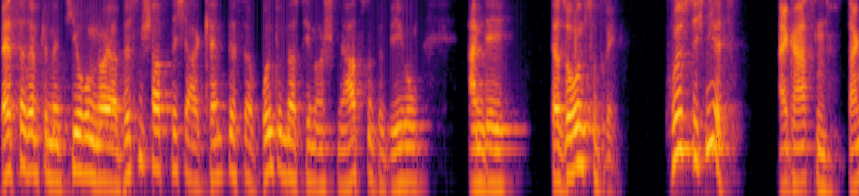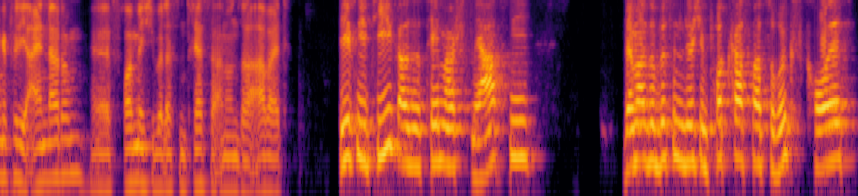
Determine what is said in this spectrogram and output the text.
bessere Implementierung neuer wissenschaftlicher Erkenntnisse rund um das Thema Schmerzen und Bewegung an die Person zu bringen. Grüß dich, Nils. Hi Carsten, danke für die Einladung. Ich äh, freue mich über das Interesse an unserer Arbeit. Definitiv, also das Thema Schmerzen. Wenn man so ein bisschen durch den Podcast mal zurückscrollt,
